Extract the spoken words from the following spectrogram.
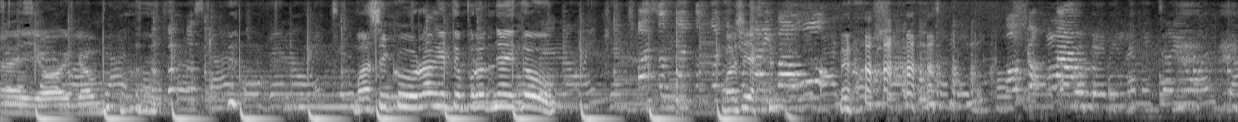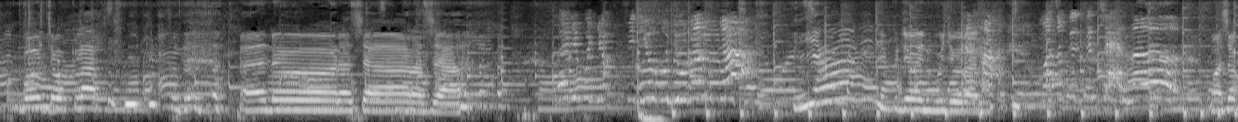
Ayo, kamu. Masih kurang itu perutnya itu. Masih bau coklat. Aduh, rasa rasa. Punya video bujuran kak Iya, di videoin bujuran. Masukin ke channel Masuk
